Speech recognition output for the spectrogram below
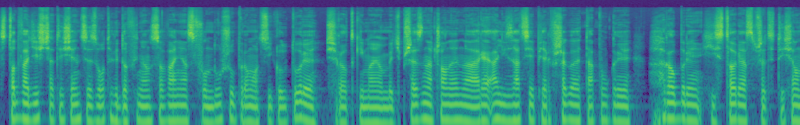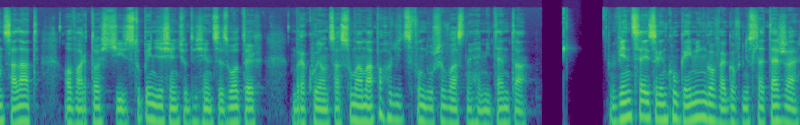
120 tysięcy złotych dofinansowania z Funduszu Promocji Kultury. Środki mają być przeznaczone na realizację pierwszego etapu gry Chrobry Historia sprzed tysiąca lat o wartości 150 tysięcy złotych. Brakująca suma ma pochodzić z funduszy własnych emitenta. Więcej z rynku gamingowego w newsletterze.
